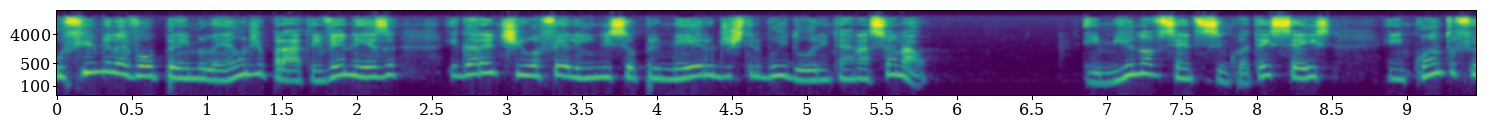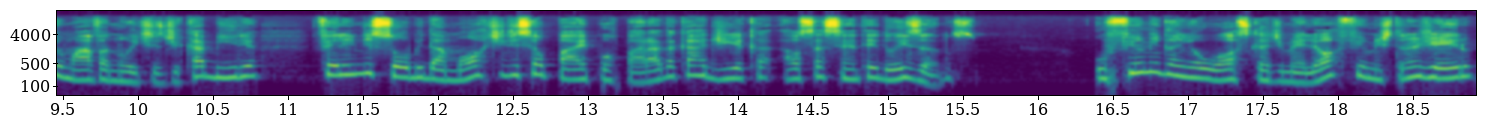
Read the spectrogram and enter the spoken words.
O filme levou o prêmio Leão de Prata em Veneza e garantiu a Fellini seu primeiro distribuidor internacional. Em 1956, enquanto filmava Noites de Cabiria, Fellini soube da morte de seu pai por parada cardíaca aos 62 anos. O filme ganhou o Oscar de melhor filme estrangeiro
